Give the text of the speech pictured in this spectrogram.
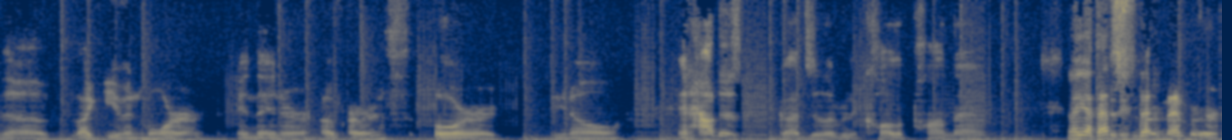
the like even more in the inner of Earth, or you know, and how does Godzilla really call upon that? Oh yeah, that's that. Remember,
